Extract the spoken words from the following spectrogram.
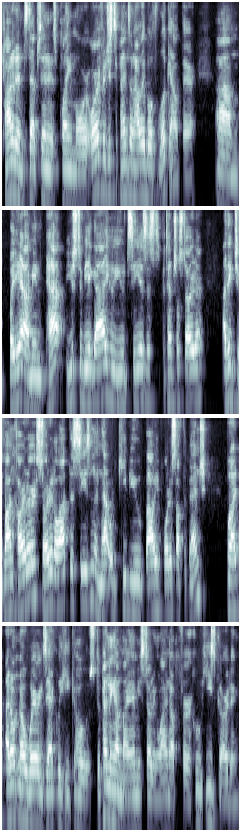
Connaughton steps in and is playing more, or if it just depends on how they both look out there. Um, but yeah, I mean, Pat used to be a guy who you'd see as a potential starter. I think Jevon Carter started a lot this season, and that would keep you Bobby Portis off the bench. But I don't know where exactly he goes, depending on Miami's starting lineup for who he's guarding.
